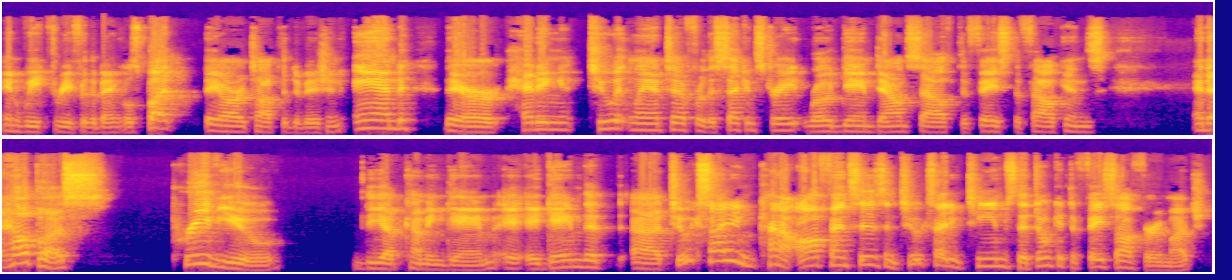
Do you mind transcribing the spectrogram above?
in week three for the Bengals, but they are atop the division and they are heading to Atlanta for the second straight road game down south to face the Falcons. And to help us preview the upcoming game, a, a game that uh, two exciting kind of offenses and two exciting teams that don't get to face off very much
